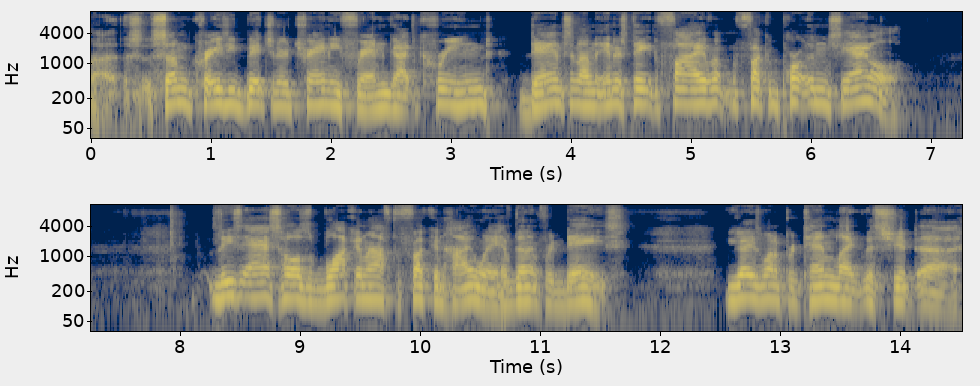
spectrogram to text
Uh, some crazy bitch and her tranny friend got creamed dancing on the Interstate 5 up in fucking Portland and Seattle. These assholes blocking off the fucking highway have done it for days. You guys want to pretend like this shit uh,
